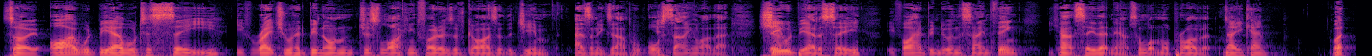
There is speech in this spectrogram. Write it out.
So I would be able to see if Rachel had been on just liking photos of guys at the gym, as an example, or something like that. She would be able to see if I had been doing the same thing. You can't see that now. It's a lot more private. No, you can. What?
